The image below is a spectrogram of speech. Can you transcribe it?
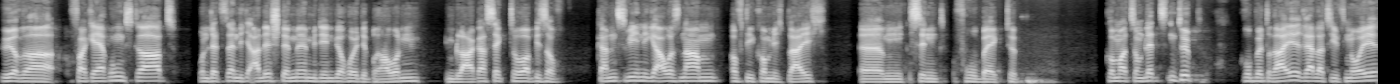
höherer Vergärungsgrad und letztendlich alle Stämme, mit denen wir heute brauen, im Lagersektor, bis auf Ganz wenige Ausnahmen, auf die komme ich gleich, ähm, sind Frohberg-Typ. Kommen wir zum letzten Typ. Gruppe 3, relativ neu.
